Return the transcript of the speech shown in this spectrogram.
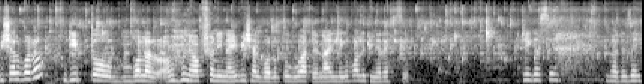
বিশাল বড়। ডিপ তো বলার মানে অপশনই নাই, বিশাল বড় তো আটে না এর লেগে পলিথিনে রাখছে। ঠিক আছে, ঘরে যাই।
